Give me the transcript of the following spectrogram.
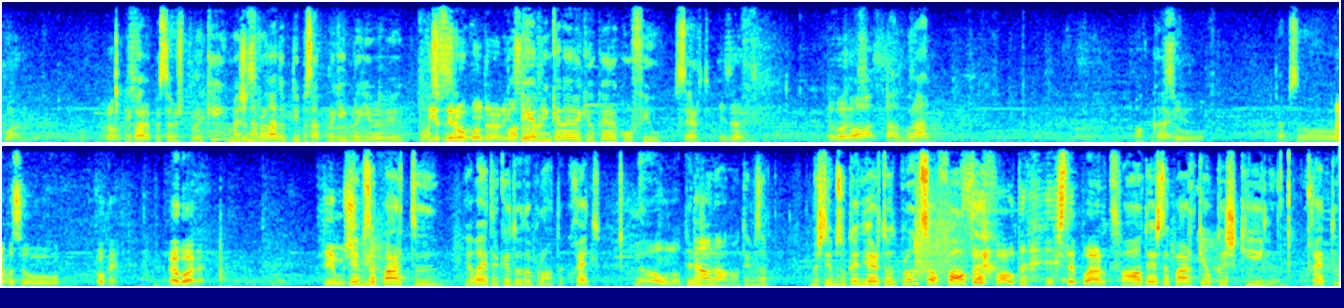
claro. Pronto. Agora passamos por aqui, mas na verdade eu podia passar por aqui, por aqui, por aqui. Podia ser ao contrário, Qualquer sou- brincadeira que eu queira com o fio, certo? Exato. Agora, Ó, está dobrado. Ok. passou. Já passou. Já passou. Ok. Agora, temos Temos que... a parte elétrica toda pronta, correto? Não, não temos. Não, não, não temos a. Mas temos o candeeiro todo pronto, só falta. Só falta esta parte. Falta esta parte que é o casquilho, correto?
